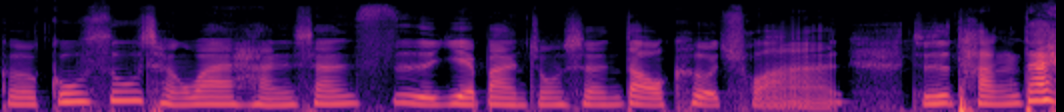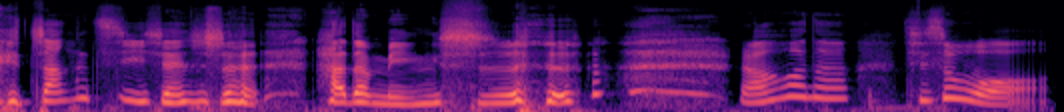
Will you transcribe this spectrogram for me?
个姑苏城外寒山寺，夜半钟声到客船，就是唐代 张继先生他的名诗。然后呢，其实我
